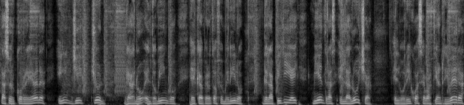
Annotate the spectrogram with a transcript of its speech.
La surcoreana In Ji Jun ganó el domingo el campeonato femenino de la PGA, mientras en la lucha el boricua Sebastián Rivera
